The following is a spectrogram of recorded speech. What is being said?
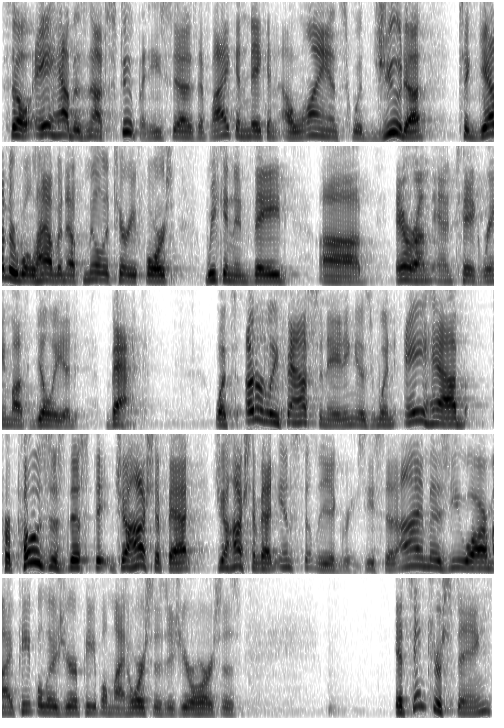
So Ahab is not stupid. He says, if I can make an alliance with Judah, together we'll have enough military force, we can invade uh, Aram and take Ramoth Gilead back. What's utterly fascinating is when Ahab proposes this to Jehoshaphat, Jehoshaphat instantly agrees. He said, I'm as you are, my people is your people, my horses is your horses. It's interesting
